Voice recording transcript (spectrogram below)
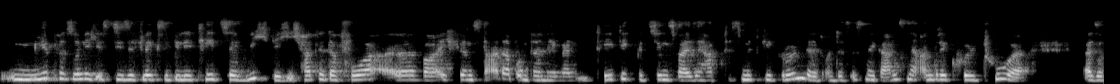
mir persönlich ist diese Flexibilität sehr wichtig. Ich hatte davor, äh, war ich für ein Startup-Unternehmen tätig, beziehungsweise habe das mit gegründet. Und das ist eine ganz eine andere Kultur. Also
